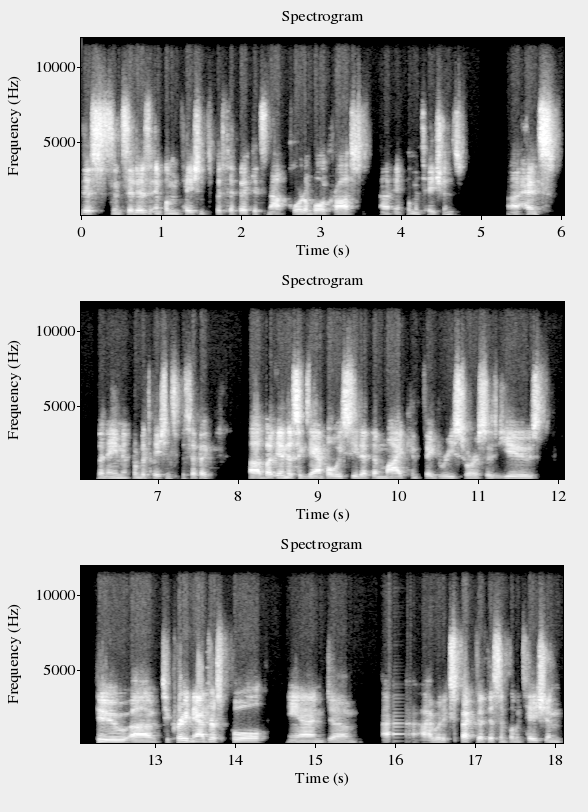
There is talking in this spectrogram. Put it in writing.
this, since it is implementation specific, it's not portable across uh, implementations. Uh, hence, the name implementation specific. Uh, but in this example, we see that the myconfig resource is used to, to create an address pool. And um, I, would expect that this implementation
